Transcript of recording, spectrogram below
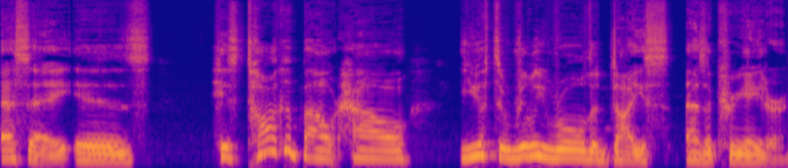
essay is his talk about how you have to really roll the dice as a creator.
